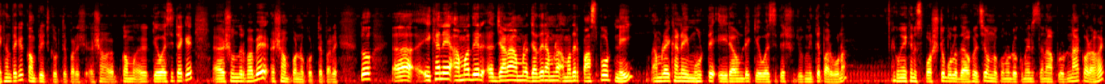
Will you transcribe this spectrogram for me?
এখান থেকে কমপ্লিট করতে পারে। কেওয়াইসিটাকে সুন্দরভাবে সম্পন্ন করতে পারে। তো এখানে আমাদের যারা আমরা যাদের আমরা আমাদের পাসপোর্ট নেই, আমরা এখানে এই মুহূর্তে এই রাউন্ডে কেওয়াইসিতে সুযোগ নিতে পারব না। এবং এখানে স্পষ্ট বলে দেওয়া হয়েছে অন্য কোনো ডকুমেন্টস যেন আপলোড না করা হয়।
